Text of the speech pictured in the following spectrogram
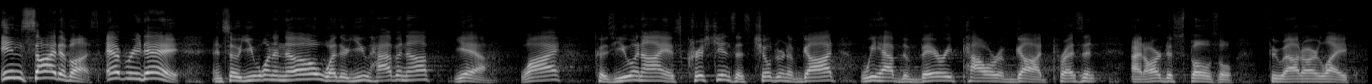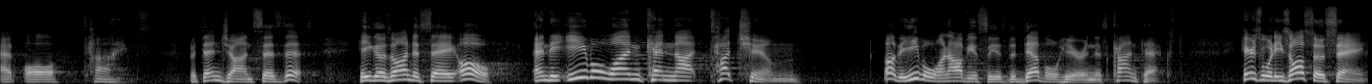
inside of us every day. And so you want to know whether you have enough? Yeah. Why? Because you and I, as Christians, as children of God, we have the very power of God present at our disposal throughout our life at all times. But then John says this. He goes on to say, Oh, and the evil one cannot touch him. Oh, the evil one obviously is the devil here in this context. Here's what he's also saying.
